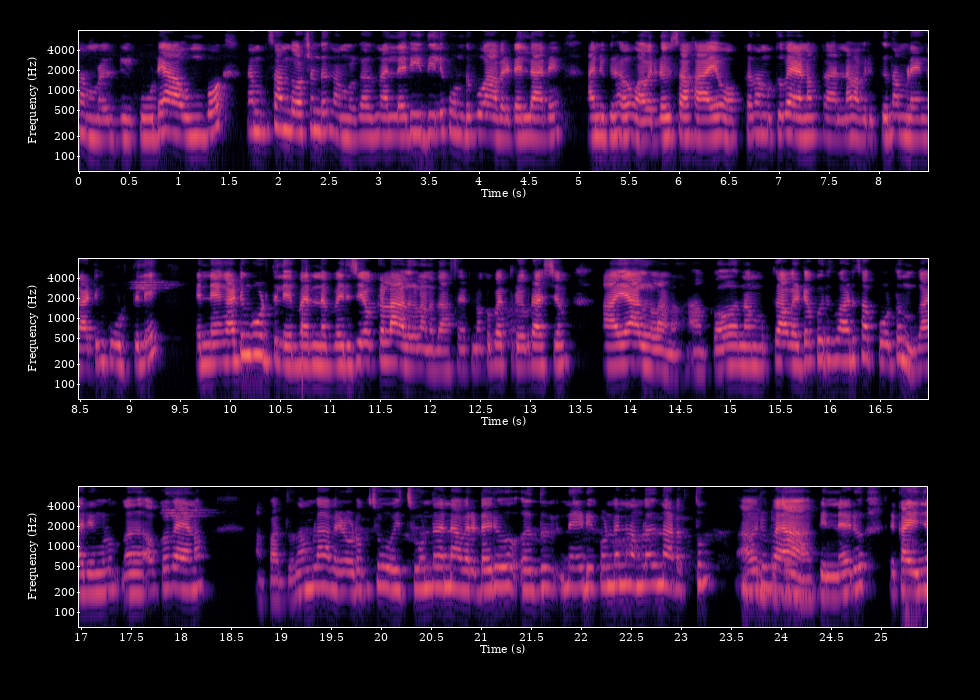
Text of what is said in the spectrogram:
നമ്മളിൽ കൂടെ ആവുമ്പോൾ നമുക്ക് സന്തോഷമുണ്ട്. നമ്മൾക്ക് അത് നല്ല രീതിയിൽ കൊണ്ടുപോകാം. അവരുടെ എല്ലാവരുടെയും അനുഗ്രഹവും അവരുടെ സഹായവും ഒക്കെ നമുക്ക് വേണം. കാരണം അവർക്ക് നമ്മളെയും കാട്ടിയും കൂടുതൽ എന്നെയും കാട്ടിയും ഭരണ പരിചയമൊക്കെ ഉള്ള ആളുകളാണ് ദാസേട്ടനൊക്കെ ഇപ്പൊ എത്രയോ പ്രാവശ്യം ആയ ആളുകളാണ്. അപ്പോൾ നമുക്ക് അവരുടെ ഒക്കെ ഒരുപാട് സപ്പോർട്ടും കാര്യങ്ങളും ഒക്കെ വേണം. അപ്പൊ അത് നമ്മൾ അവരോടൊക്കെ ചോദിച്ചുകൊണ്ട് തന്നെ അവരുടെ ഒരു ഇത് നേടിക്കൊണ്ട് തന്നെ നമ്മളത് നടത്തും. ആ ഒരു ആ പിന്നെ ഒരു കഴിഞ്ഞ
